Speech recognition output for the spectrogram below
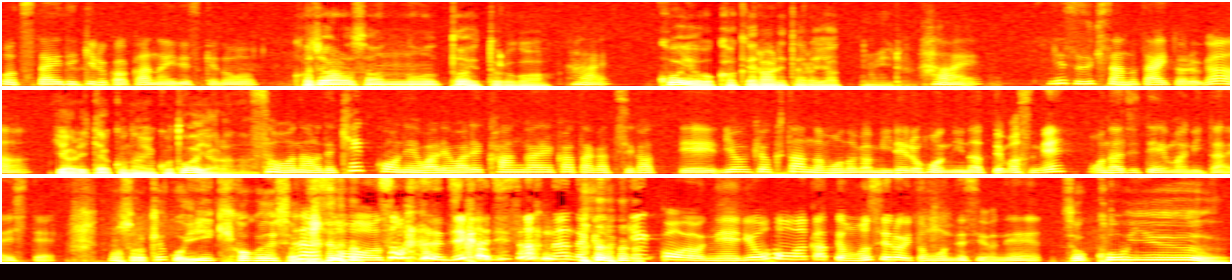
をお伝えできるかわかんないですけど。梶原さんのタイトルがはい「声をかけられたらやってみる。はいで鈴木さんのタイトルがやりたくないことはやらない」そうなので結構ね我々考え方が違って両極端なものが見れる本になってますね。同じテーマに対して。でもそれ結構いい企画ですよね。あそうそうなの。自画自賛なんだけど 結構ね両方分かって面白いと思うんですよね。そうこういう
